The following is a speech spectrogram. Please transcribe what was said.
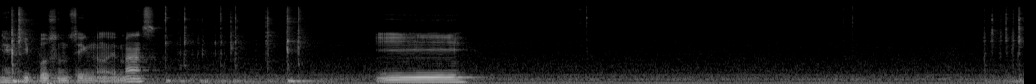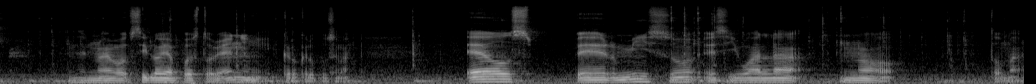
Y aquí puse un signo de más. Y De nuevo, si lo había puesto bien y creo que lo puse mal. Else permiso es igual a no tomar.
